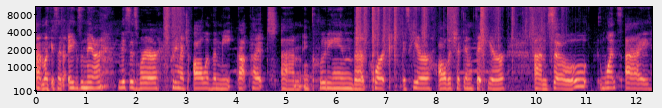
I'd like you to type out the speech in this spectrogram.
Um, like I said, eggs in there. This is where pretty much all of the meat got put, um, including the pork is here. All the chicken fit here. Um, so once I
